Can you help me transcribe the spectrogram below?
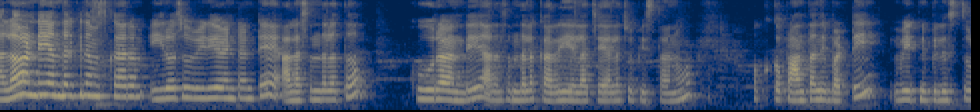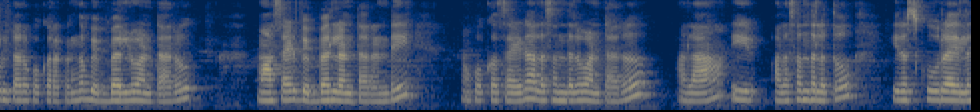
హలో అండి అందరికీ నమస్కారం. ఈరోజు వీడియో ఏంటంటే అలసందలతో కూర అండి. అలసందల కర్రీ ఎలా చేయాలో చూపిస్తాను. ఒక్కొక్క ప్రాంతాన్ని బట్టి వీటిని పిలుస్తూ ఉంటారు. ఒక్కొక్క రకంగా బెబ్బర్లు అంటారు. మా సైడ్ బెబ్బర్లు అంటారండి. ఒక్కొక్క సైడ్ అలసందలు అంటారు. అలా ఈ అలసందలతో ఈరోజు కూర ఎలా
